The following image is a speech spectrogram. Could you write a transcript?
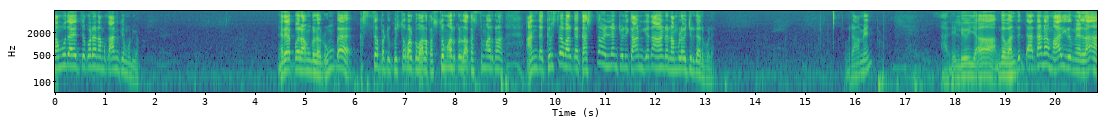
சமுதாயத்தை கூட நம்ம காமிக்க முடியும். நிறைய பேர் அவங்கள ரொம்ப கஷ்டப்பட்டு கிறிஸ்தவ வாழ்க்கை வாழ கஷ்டமாக இருக்குல்ல கஷ்டமாக இருக்கலாம். அந்த கிறிஸ்தவ வாழ்க்கை கஷ்டம் இல்லைன்னு சொல்லி காமிக்க தான் ஆண்டவர் நம்மளை வச்சுருக்காரு போல. ராமன் அலையிலூயா அங்கே வந்துட்டா தான் நான் மாறிடுமே எல்லாம்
